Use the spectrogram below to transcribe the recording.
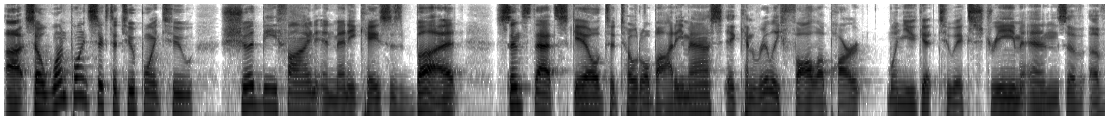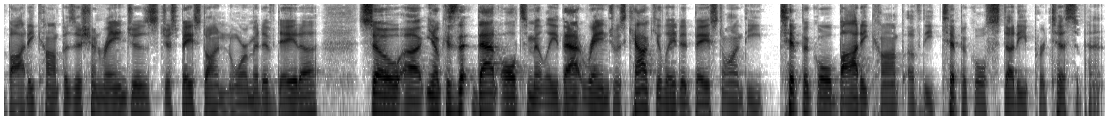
Uh, so 1.6 to 2.2 should be fine in many cases, but since that's scaled to total body mass, it can really fall apart when you get to extreme ends of, of body composition ranges just based on normative data. So, uh, you know, because th- that ultimately, that range was calculated based on the typical body comp of the typical study participant.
